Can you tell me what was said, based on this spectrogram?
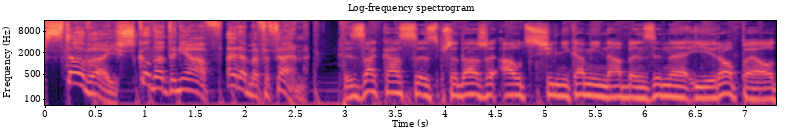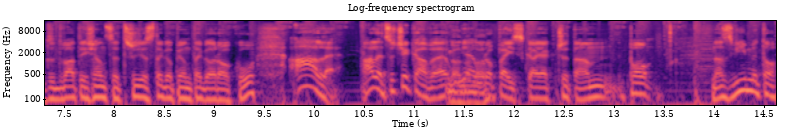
Wstawaj, szkoda dnia w RMF FM. Zakaz sprzedaży aut z silnikami na benzynę i ropę od 2035 roku, ale, ale co ciekawe, no, Unia no. Europejska, jak czytam, po nazwijmy to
